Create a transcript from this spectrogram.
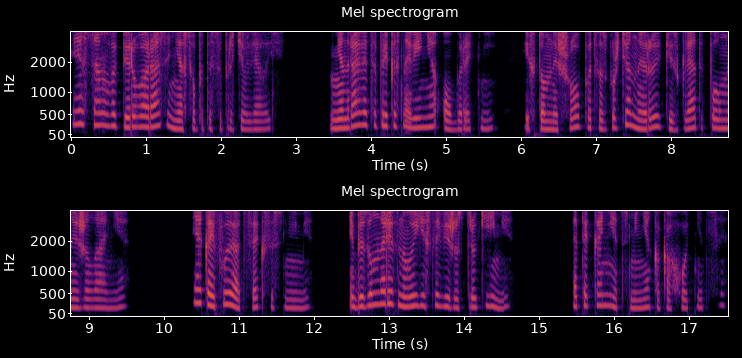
Я с самого первого раза не особо-то сопротивлялась. Мне нравятся прикосновения оборотней, их томный шепот, возбужденные рыки, взгляды полные желания. Я кайфую от секса с ними и безумно ревную, если вижу с другими. Это конец меня как охотницы.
